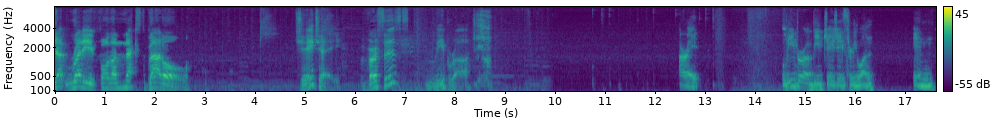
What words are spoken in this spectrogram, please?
Get ready for the next battle. JJ versus Libra. All right. Libra beat JJ 3 1 in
